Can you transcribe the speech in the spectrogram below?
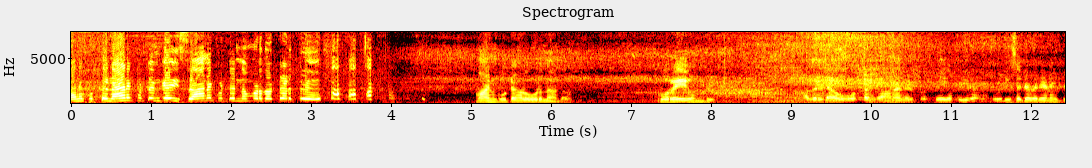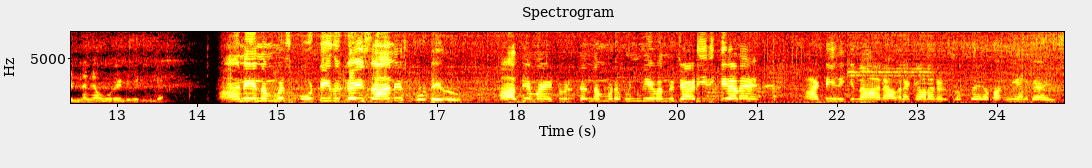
ആനക്കുട്ടൻ ആനക്കുട്ടൻ ഗൈസ് ആനക്കുട്ടൻ നമ്മുടെ തൊട്ടടുത്ത്. മാൻകൂട്ടങ്ങൾ ഓടുന്നുണ്ടോ. കുറേ ഉണ്ട്. അവരുടെ ആ ഓട്ടം കാണാനൊരു പ്രത്യേക ഫീലാണ് പോലീസൊക്കെ വരികയാണെങ്കിൽ പിന്നെ ഞാൻ ഓടേണ്ടി വരില്ല. ആനയെ നമ്മൾ സ്പോട്ട് ചെയ്തു ഗൈസ് ആനയെ സ്പോട്ട് ചെയ്തു. ആദ്യമായിട്ട് ഒരുത്തൻ നമ്മുടെ മുന്നേ വന്ന് ചാടിയിരിക്കുകയാണ്. കാട്ടി നിൽക്കുന്ന ആന. അവനെ കാണാൻ ഒരു പ്രത്യേക ഭംഗിയാണ് ഗൈസ്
